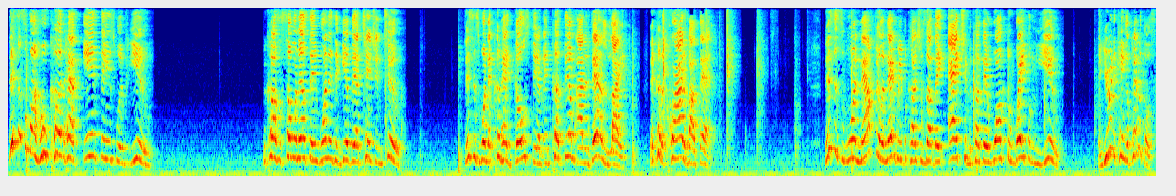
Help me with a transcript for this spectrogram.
This is someone who could have end things with you because of someone else they wanted to give their attention to. This is one that could have ghosted them and cut them out of their life. They could have cried about that. This is one now feeling their repercussions of their action because they walked away from you. And you're the King of Pentacles.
